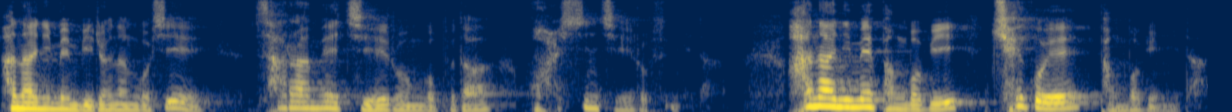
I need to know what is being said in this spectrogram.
하나님의 미련한 것이 사람의 지혜로운 것보다 훨씬 지혜롭습니다. 하나님의 방법이 최고의 방법입니다.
